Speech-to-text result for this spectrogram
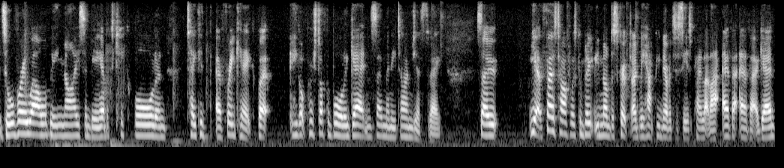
It's all very well being nice and being able to kick a ball and take a, a free kick, but he got pushed off the ball again so many times yesterday. So, yeah, the first half was completely nondescript. I'd be happy never to see us play like that ever, ever again.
